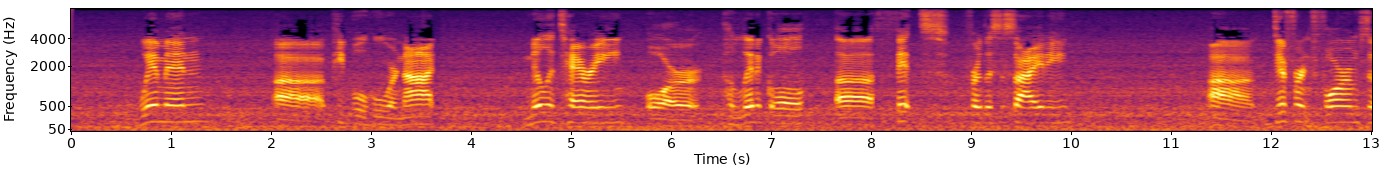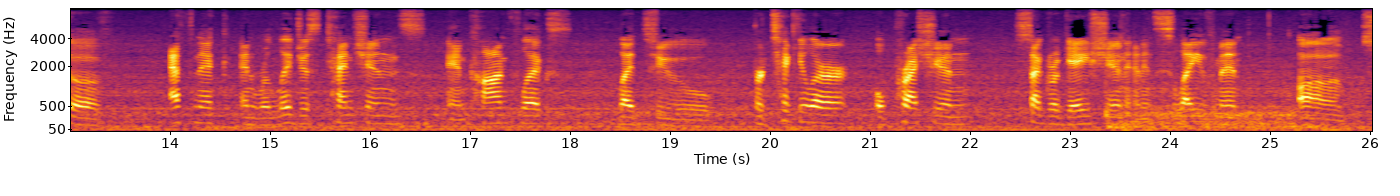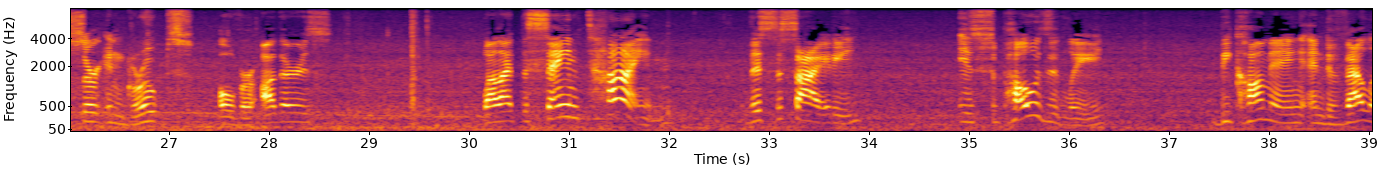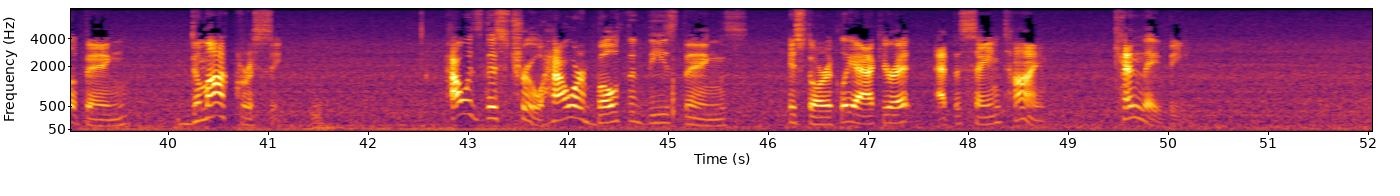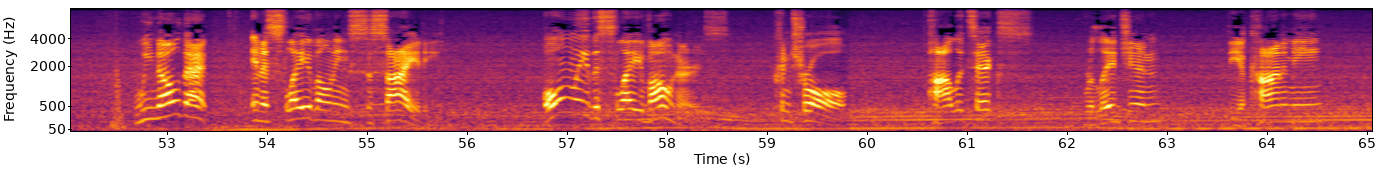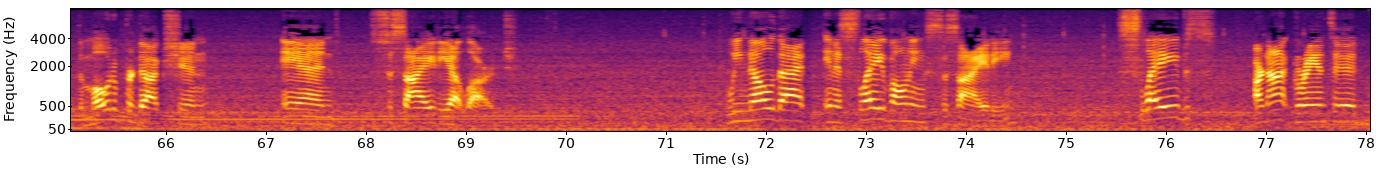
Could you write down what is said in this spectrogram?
women, uh, people who were not military or political uh, fits for the society, uh, different forms of ethnic and religious tensions and conflicts led to particular oppression, segregation, and enslavement certain groups over others, while at the same time, this society is supposedly becoming and developing democracy. How is this true? How are both of these things historically accurate at the same time? Can they be? We know that in a slave owning society, only the slave owners control politics, religion, the economy, the mode of production, and society at large. We know that in a slave owning society, slaves are not granted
